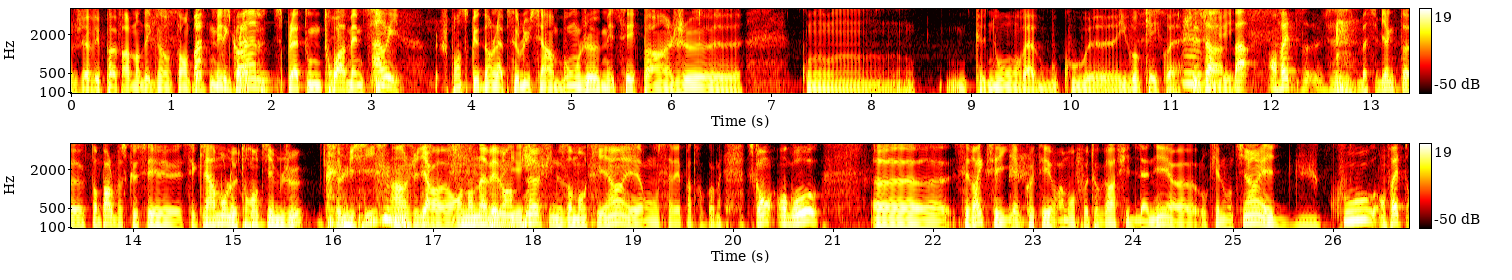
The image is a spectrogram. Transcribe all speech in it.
j'avais pas vraiment d'exemple en Bah, tête, mais c'est quand Splatoon, même- Splatoon 3, même si Ah oui, je pense que dans l'absolu c'est un bon jeu, mais c'est pas un jeu euh, qu'on que nous on va beaucoup euh, évoquer quoi. c'est ça. Oui. Bah, en fait, c'est bah, bien que t'en- que parles parce que c'est clairement le 30e jeu, celui-ci. Hein, je veux dire, on en avait Oui. 29, il nous en manquait un et on savait pas trop quoi mettre. Parce qu'en en gros, euh, c'est vrai qu'il y a le côté vraiment photographie de l'année euh, auquel on tient et du coup, en fait,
